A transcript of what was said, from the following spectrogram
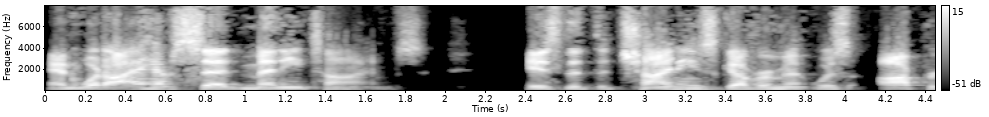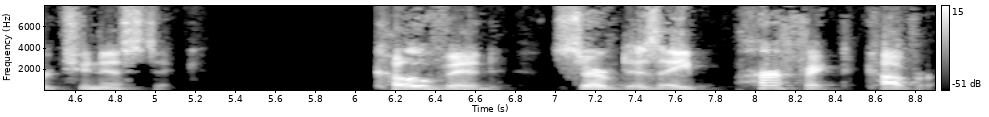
And what I have said many times is that the Chinese government was opportunistic. COVID served as a perfect cover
